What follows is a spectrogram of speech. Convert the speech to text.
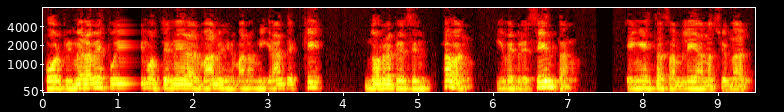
Por primera vez pudimos tener a hermanos y hermanas migrantes que nos representaban y representan en esta Asamblea Nacional.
